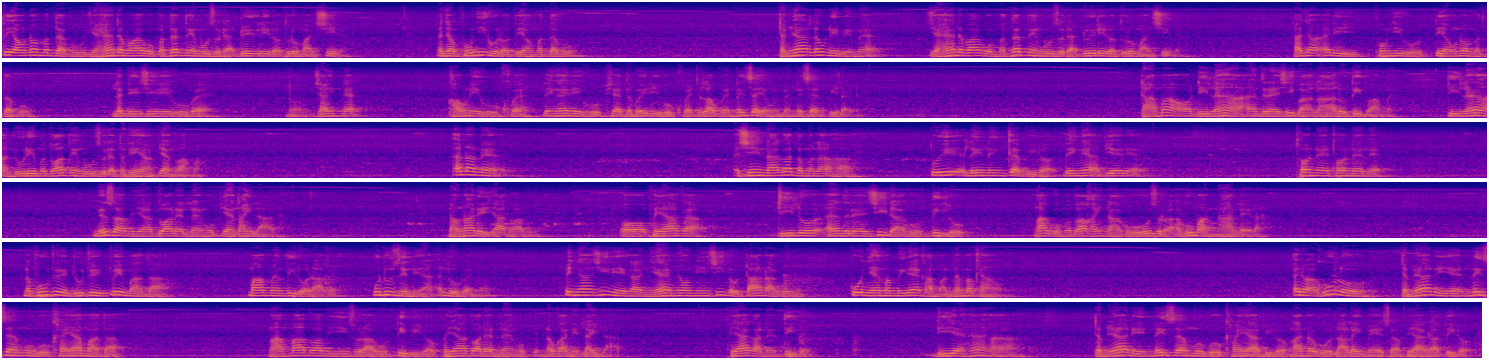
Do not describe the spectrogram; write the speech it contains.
တေအောင်တော့မတတ်ဘူးယဟန်တစ်ပါးကိုမတတ်သင့်ဘူးဆိုတဲ့အတွေ့အကလေးတော့သူတို့မှရှိတယ်ဒါကြောင့်ဘုန်းကြီးကိုတော့တေအောင်မတတ်ဘူးဓမြလုံနေပေမဲ့ ယဟန်တစ်ပါးကိုမတတ်သင့်ဘူးဆိုတဲ့အတွေ့အလေးတော့သူတို့မှရှိတယ်ဒါကြောင့်အဲ့ဒီဘုန်းကြီးကိုတေအောင်တော့မတတ်ဘူးလက်တွေခြေတွေကိုပဲနော်ရိုက်နှက်ခေါင်းတွေကိုခွဲသင်္ကန်းတွေကိုဖြတ်တပိတ်တွေကိုခွဲဒီလောက်ပဲနှိမ့်ဆက်ရုံပဲနှိမ့်ဆက်ပေးလိုက်တယ်ဒါမှဩဒီလမ်းဟာအန္တရာယ်ရှိပါလားလို့သိသွားမယ်ဒီလမ်းဟာလူတွေမသွားသင့်ဘူးဆိုတဲ့သတင်းဟာပြန့်သွားမှာအဲ့ဒါနဲ့အရှင်နာဂသမလဟာ သွေးအလိမ့်လိမ့်ကပ်ပြီးတော့သင်္ကန်းအပြဲတဲ့ထောနဲ့ထောနဲ့နဲ့မြတ်စွာဘုရားသွားတဲ့လမ်းကိုပြန်လိုက်လာတယ်။နောင်နာတွေရသွားပြီ။အော်ဘုရားကဒီလိုအန္တရာယ်ရှိတာကိုသိလို့ငါ့ကိုမသွားခိုင်းတာကိုဆိုတော့အခုမှနားလဲတာ။နဖူးတွေ့ဒူးတွေ့တွေ့မှသာမှားမှန်းသိတော့တာပဲ။ပုထုဇဉ်တွေကအဲ့လိုပဲနော်။ပညာရှိတွေကဉာဏ်အမျော်မြင်ရှိလို့တားတာကို ကိုဉာဏ်မမီတဲ့အခါမှာလက်မခံအောင်။အဲ့တော့အခုလိုဓမြတွေရဲ့နှိမ့်ဆက်မှုကိုခံရမှသာငါမှားသွားပြီဆိုတာကိုသိပြီးတော့ဘုရားသွားတဲ့လမ်းကိုနောက်ကနေလိုက်လာဘုရားကလည်းသိတယ်ဒီယဟန်ဟာဓမြတွေနှိမ့်ဆက်မှုကိုခံရပြီးတော့ငါတော့ကိုလာလိုက်မယ်ဆိုတာဘုရားကသိတော့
